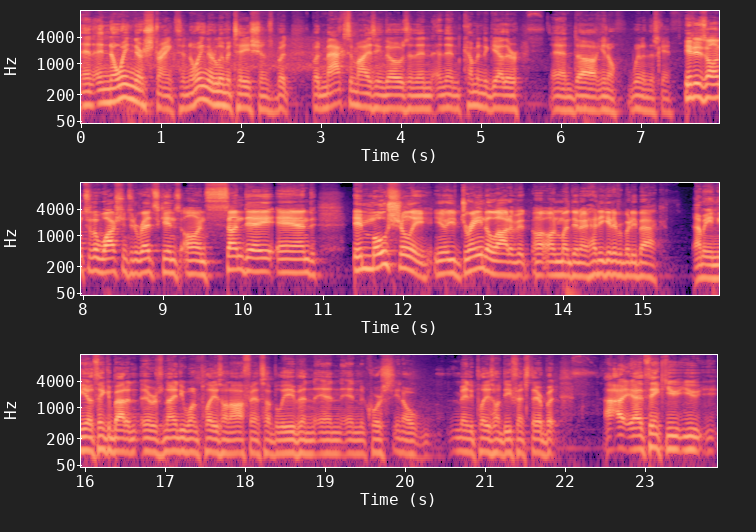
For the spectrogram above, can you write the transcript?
and, and knowing their strengths and knowing their limitations, but but maximizing those and then and then coming together and uh, you know winning this game. It is on to the Washington Redskins on Sunday, and emotionally, you know, you drained a lot of it uh, on Monday night. How do you get everybody back? I mean, you know, think about it. There was 91 plays on offense, I believe, and and and of course, you know, many plays on defense there. But I, I think you you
